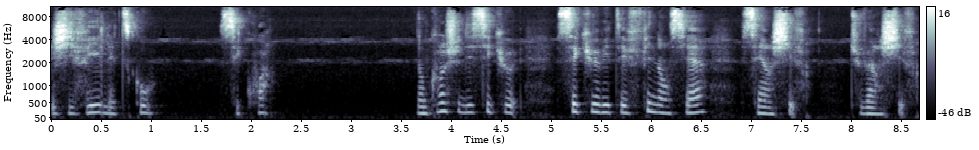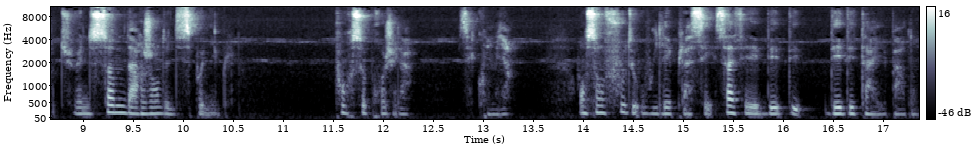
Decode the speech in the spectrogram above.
j'y vais, let's go C'est quoi? Donc quand je dis sécurité financière, c'est un chiffre. Tu veux un chiffre, tu veux une somme d'argent de disponible pour ce projet-là. C'est combien? On s'en fout de où il est placé. Ça, c'est des, détails, pardon.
